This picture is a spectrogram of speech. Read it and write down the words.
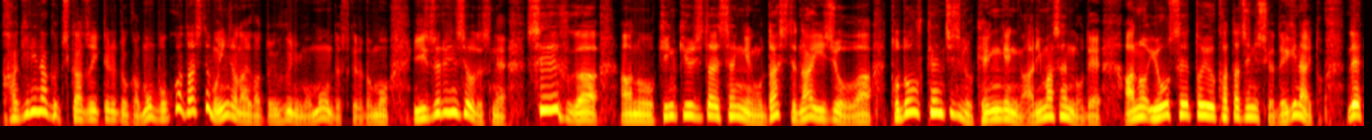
限りなく近づいているというかもう僕は出してもいいんじゃないかというふうにも思うんですけれどもいずれにせよですね政府があの緊急事態宣言を出してない以上は都道府県知事の権限がありませんのであの要請という形にしかできないと。で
